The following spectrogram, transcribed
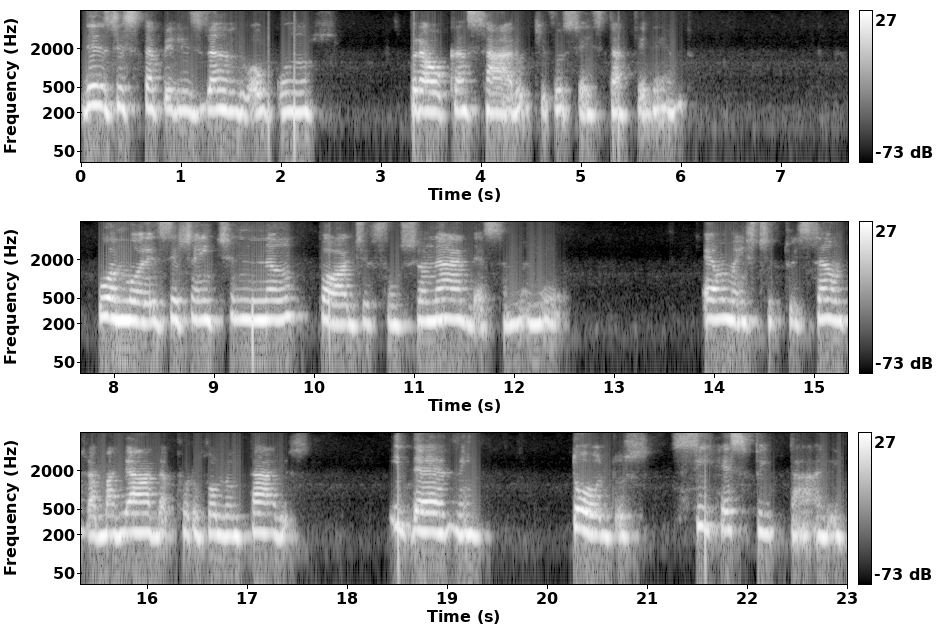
desestabilizando alguns para alcançar o que você está querendo. O amor exigente não pode funcionar dessa maneira. É uma instituição trabalhada por voluntários e devem todos se respeitarem,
